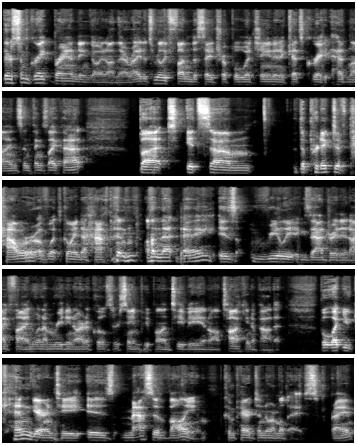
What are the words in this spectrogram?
there's some great branding going on there, right? It's really fun to say triple witching, and it gets great headlines and things like that. But it's um, the predictive power of what's going to happen on that day is really exaggerated. I find when I'm reading articles or seeing people on TV and all talking about it. But what you can guarantee is massive volume compared to normal days, right?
